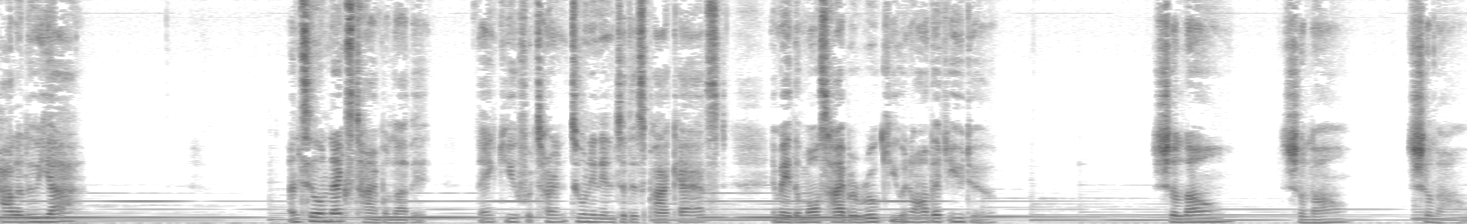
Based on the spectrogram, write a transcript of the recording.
Hallelujah. Until next time, beloved, thank you for turn, tuning into this podcast, and may the Most High Baruch you in all that you do. Shalom, shalom, shalom.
